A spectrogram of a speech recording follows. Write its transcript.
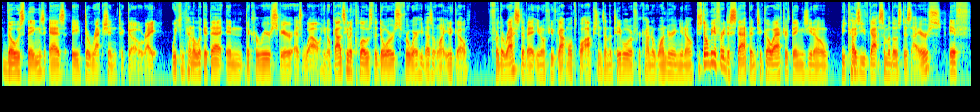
those things as a direction to go, right? we can kind of look at that in the career sphere as well. You know, God's going to close the doors for where He doesn't want you to go for the rest of it, you know, if you've got multiple options on the table or if you're kind of wondering, you know, just don't be afraid to step and to go after things, you know, because you've got some of those desires. If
